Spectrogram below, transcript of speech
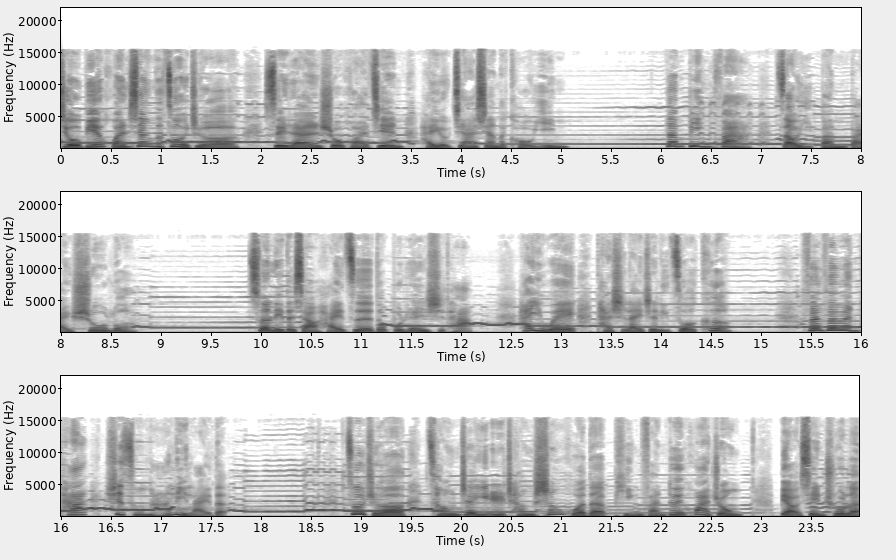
久别还乡的作者，虽然说话间还有家乡的口音，但鬓发早已斑白疏落，村里的小孩子都不认识他。还以为他是来这里做客，纷纷问他是从哪里来的。作者从这一日常生活的平凡对话中，表现出了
